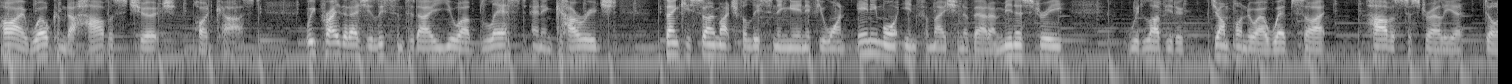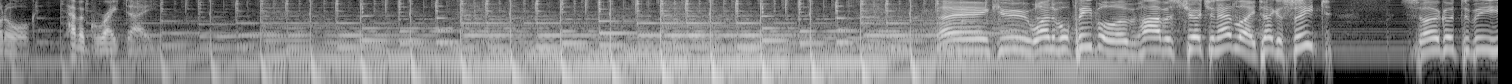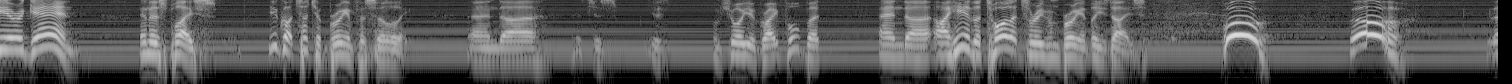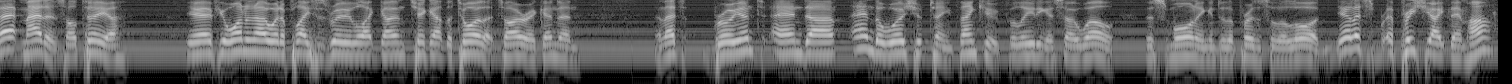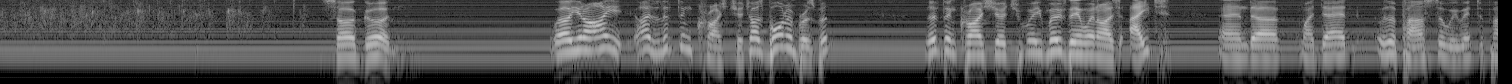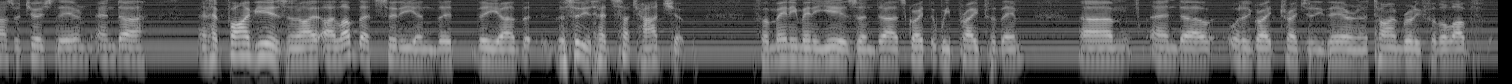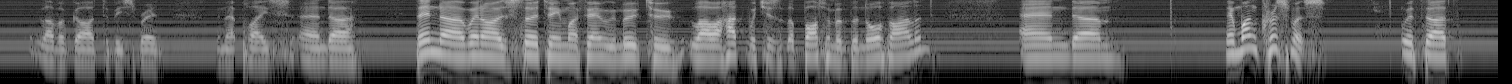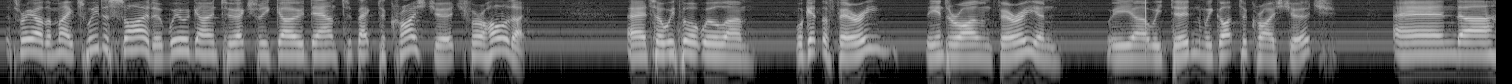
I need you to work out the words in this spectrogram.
Hi, welcome to Harvest Church Podcast. We pray that as you listen today, you are blessed and encouraged. Thank you so much for listening in. If you want any more information about our ministry, we'd love you to jump onto our website, harvestaustralia.org. Have a great day. Thank you, wonderful people of Harvest Church in Adelaide. Take a seat. So good to be here again in this place. You've got such a brilliant facility, and uh, it's just, I'm sure you're grateful, but, and uh, I hear the toilets are even brilliant these days. Woo! Woo! That matters, I'll tell you. Yeah, if you want to know what a place is really like, go and check out the toilets, I reckon, and, and that's brilliant. And, uh, and the worship team, thank you for leading us so well this morning into the presence of the Lord. Yeah, let's appreciate them, huh? So good. Well, you know, I, I lived in Christchurch. I was born in Brisbane, lived in Christchurch. We moved there when I was eight, and uh, my dad was a pastor. We went to pastor church there and, and, uh, and had five years, and I, I love that city, and the, the, uh, the, the city's had such hardship for many, many years, and uh, it's great that we prayed for them. Um, and uh, what a great tragedy there, and a time really for the love, love of God to be spread in that place. And uh, then uh, when I was 13, my family we moved to Lower Hutt, which is at the bottom of the North Island. And um, then one Christmas, with uh, th- three other mates, we decided we were going to actually go down to back to Christchurch for a holiday. And so we thought we'll um, we'll get the ferry, the Inter Island ferry, and we, uh, we did, and we got to Christchurch, and uh,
